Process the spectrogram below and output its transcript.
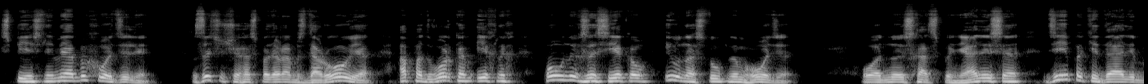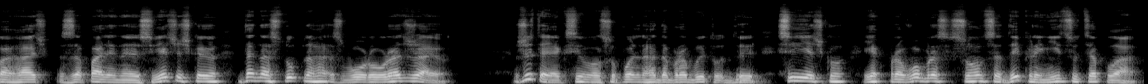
з песнямі абыходзілі, зычачы гаспадарам здароўя, а падворкам іхных поўных засекаў і ў наступным годзе. У адной з хат спыняліся, дзе і пакідалі багач з запаленаю свечачкаю да наступнага збору ўраджаю. Жыта як сімвал супольнага дабрабыту ды свечку, як правобраз сонца ды крыніцу цяпла.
